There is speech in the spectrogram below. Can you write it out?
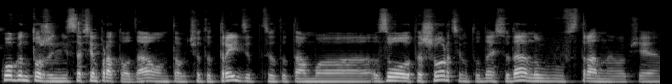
Коган тоже не совсем про то, да, он там что-то трейдит, что-то там э, золото шортим туда-сюда, ну, странная вообще,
